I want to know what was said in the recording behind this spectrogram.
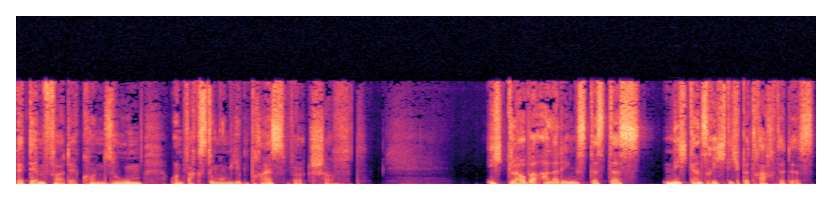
Der Dämpfer, der Konsum und Wachstum um jeden Preis Wirtschaft. Ich glaube allerdings, dass das nicht ganz richtig betrachtet ist.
